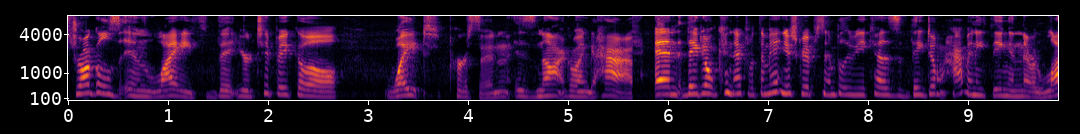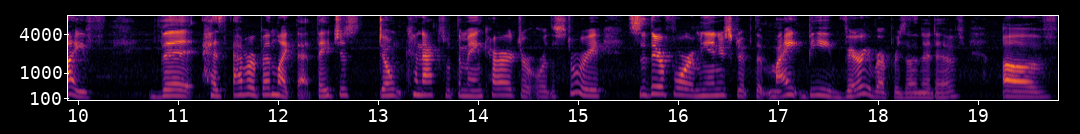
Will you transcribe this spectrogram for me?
struggles in life that your typical white person is not going to have. And they don't connect with the manuscript simply because they don't have anything in their life that has ever been like that. They just don't connect with the main character or the story. So, therefore, a manuscript that might be very representative of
